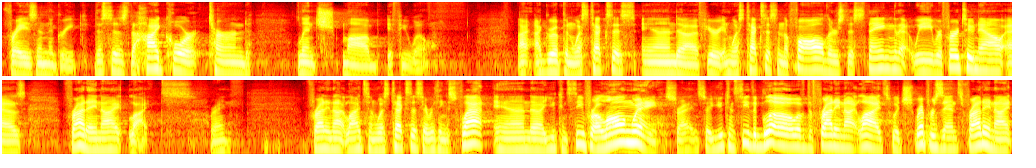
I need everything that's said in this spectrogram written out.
phrase in the Greek. This is the high court turned lynch mob, if you will. I, grew up in West Texas, and uh, if you're in West Texas in the fall, there's this thing that we refer to now as Friday night lights right? Friday night lights in West Texas, everything is flat, and uh, you can see for a long ways, right? So you can see the glow of the Friday night lights, which represents Friday night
